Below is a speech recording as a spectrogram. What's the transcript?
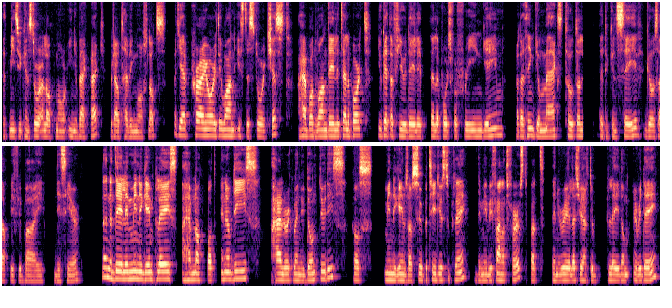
That means you can store a lot more in your backpack without having more slots. But yeah, priority one is the storage chest. I have bought one daily teleport. You get a few daily teleports for free in game. But I think your max total that you can save goes up if you buy this here. Then the daily minigame plays. I have not bought any of these. I highly recommend you don't do these because minigames are super tedious to play. They may be fun at first, but then you realize you have to play them every day.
